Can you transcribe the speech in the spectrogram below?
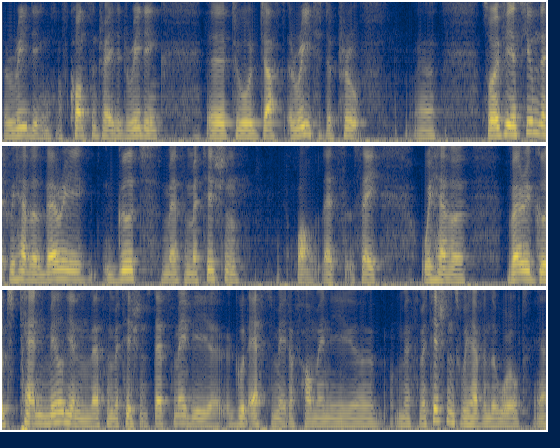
reading, of concentrated reading, to just read the proof. So if you assume that we have a very good mathematician, well, let's say we have a very good 10 million mathematicians. That's maybe a good estimate of how many uh, mathematicians we have in the world. Yeah.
